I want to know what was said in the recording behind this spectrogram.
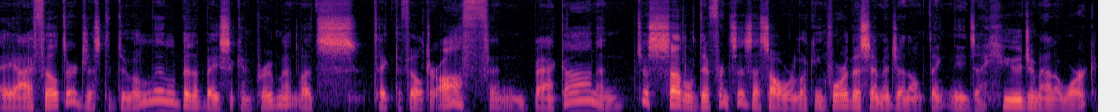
AI filter just to do a little bit of basic improvement. Let's take the filter off and back on and just subtle differences. That's all we're looking for. This image I don't think needs a huge amount of work.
